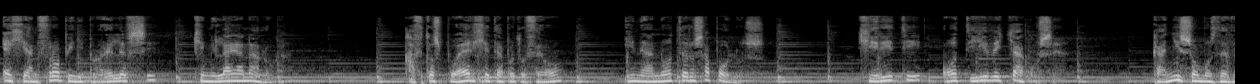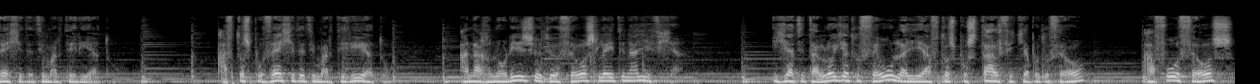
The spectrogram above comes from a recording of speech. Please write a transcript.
έχει ανθρώπινη προέλευση και μιλάει ανάλογα. Αυτός που έρχεται από το Θεό είναι ανώτερος από όλους. Κηρύττει ό,τι είδε κι άκουσε. Κανείς όμως δεν δέχεται τη μαρτυρία του. Αυτός που δέχεται τη μαρτυρία του αναγνωρίζει ότι ο Θεός λέει την αλήθεια. Γιατί τα λόγια του Θεού λαλεί αυτός που στάλθηκε από το Θεό αφού ο Θεός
